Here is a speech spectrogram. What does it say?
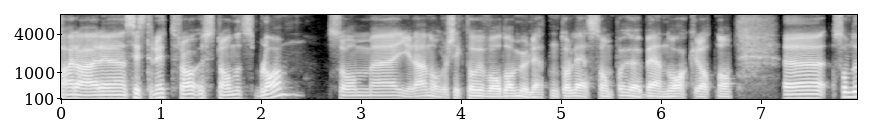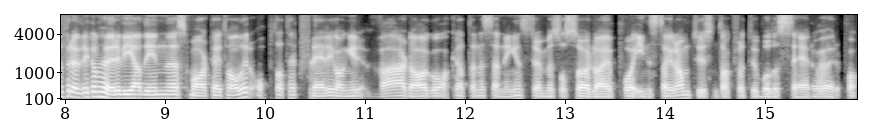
Her er eh, siste nytt fra Østlandets Blad, som eh, gir deg en oversikt over hva du har muligheten til å lese om på øb.no akkurat nå. Eh, som du for øvrig kan høre via din smarthøyttaler, oppdatert flere ganger hver dag. Og akkurat denne sendingen strømmes også live på Instagram. Tusen takk for at du både ser og hører på.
